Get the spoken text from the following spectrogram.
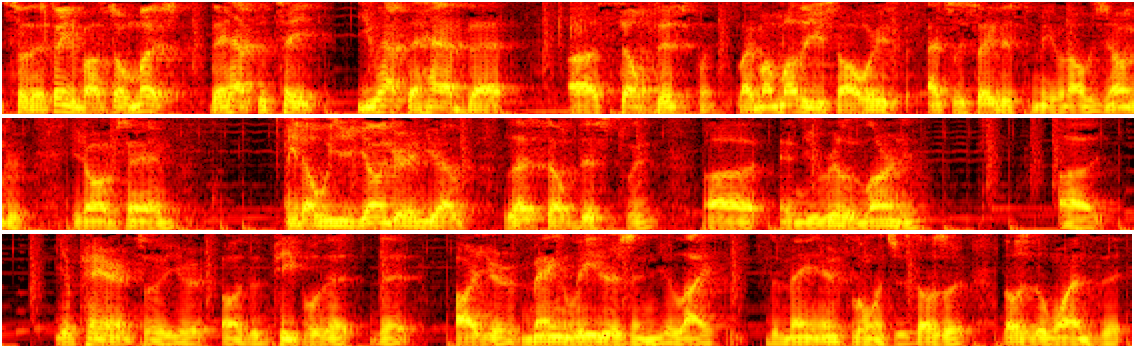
so they're thinking about so much they have to take. You have to have that uh, self discipline. Like my mother used to always actually say this to me when I was younger. You know what I'm saying? You know, when you're younger and you have less self discipline uh, and you're really learning, uh, your parents or your or the people that that are your main leaders in your life, the main influencers. Those are those are the ones that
